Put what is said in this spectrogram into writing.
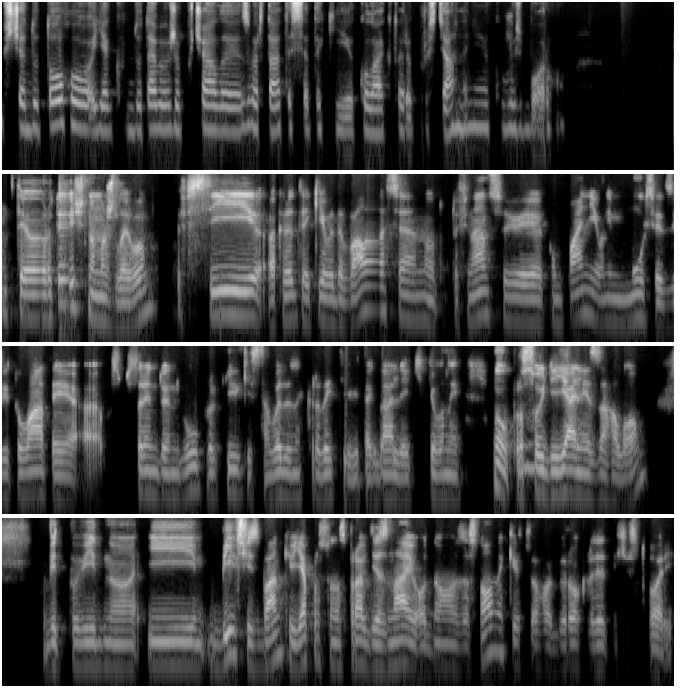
ще до того, як до тебе вже почали звертатися такі колектори про стягнення якогось боргу? Теоретично можливо. Всі е, кредити, які видавалися, ну тобто фінансові компанії, вони мусять звітувати е, безпосередньо до НБУ про кількість там виданих кредитів і так далі, які вони ну про свою діяльність загалом. Відповідно, і більшість банків я просто насправді знаю одного з засновників цього бюро кредитних історій.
